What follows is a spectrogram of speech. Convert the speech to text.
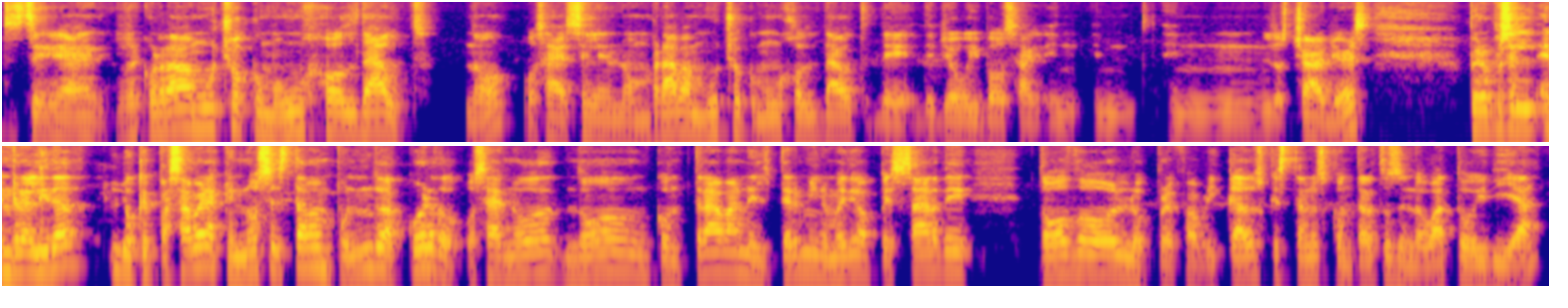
se recordaba mucho como un holdout, ¿no? O sea, se le nombraba mucho como un holdout de, de Joey Bosa en, los Chargers. Pero pues en realidad lo que pasaba era que no se estaban poniendo de acuerdo, o sea, no, no encontraban el término medio a pesar de todo lo prefabricados que están los contratos de novato hoy día,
